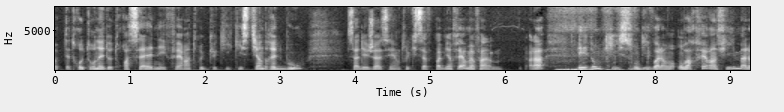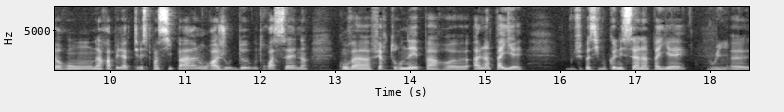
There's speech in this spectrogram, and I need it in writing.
pourrait peut-être retourner de trois scènes et faire un truc qui, qui se tiendrait debout. Ça déjà, c'est un truc qu'ils savent pas bien faire, mais enfin, voilà. Et donc ils se sont dit, voilà, on va refaire un film. Alors on a rappelé l'actrice principale, on rajoute deux ou trois scènes qu'on va faire tourner par euh, Alain Payet. Je sais pas si vous connaissez Alain Payet Oui. euh,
